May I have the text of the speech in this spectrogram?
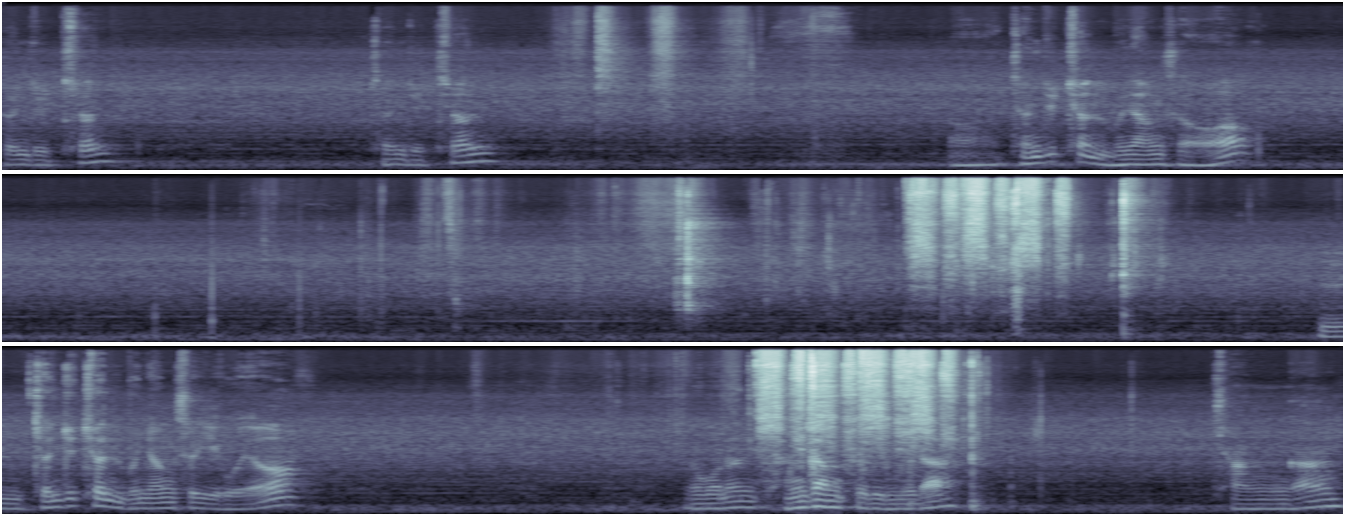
전주천, 전주천, 어, 전주천 문양석, 음, 전주천 문양석이고요. 요거는 장강돌입니다. 장강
